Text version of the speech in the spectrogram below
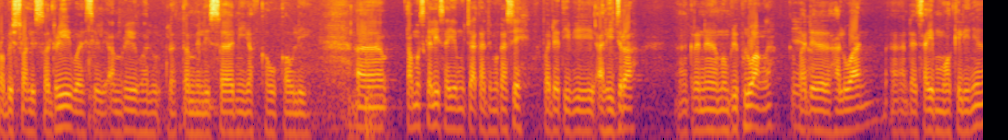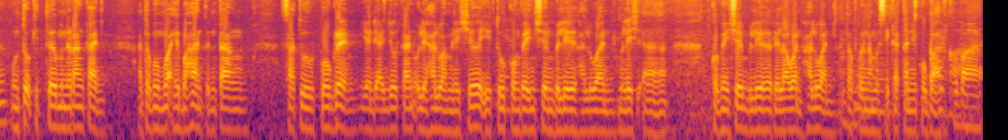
Rabbi shrah li sadri wa yassir li amri wa hlul 'uqdatam min lisani yafqahu qawli. Uh, pertama sekali saya mengucapkan terima kasih kepada TV Al Hijrah uh, kerana memberi peluang lah kepada yeah. haluan uh, dan saya mewakilinya untuk kita menerangkan atau membuat hebahan tentang satu program yang dianjurkan oleh Haluan Malaysia iaitu yeah. Convention Belia Haluan Malaysia uh, Convention Belia Relawan Haluan mm-hmm. ataupun nama singkatannya Kobar. Kobar.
